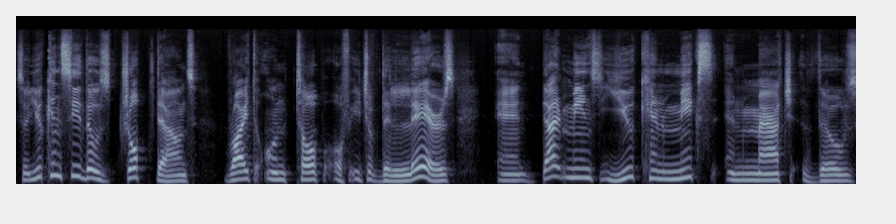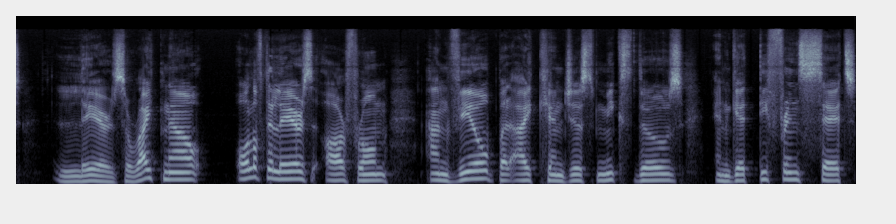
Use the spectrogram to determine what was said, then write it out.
So you can see those drop downs right on top of each of the layers. And that means you can mix and match those layers. So right now, all of the layers are from Anvil, but I can just mix those and get different sets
